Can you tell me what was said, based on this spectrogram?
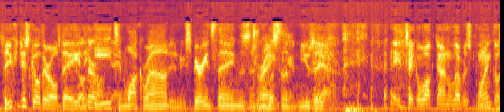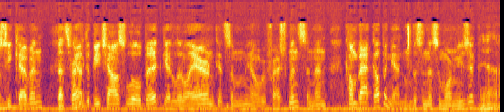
So you can just go there all day and there all eat day. and walk around and experience things and drink. listen to and- music. yeah. Hey, take a walk down to Lovers Point, go see Kevin. That's right. At the beach house a little bit, get a little air and get some, you know, refreshments, and then come back up again and listen to some more music. Yeah.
